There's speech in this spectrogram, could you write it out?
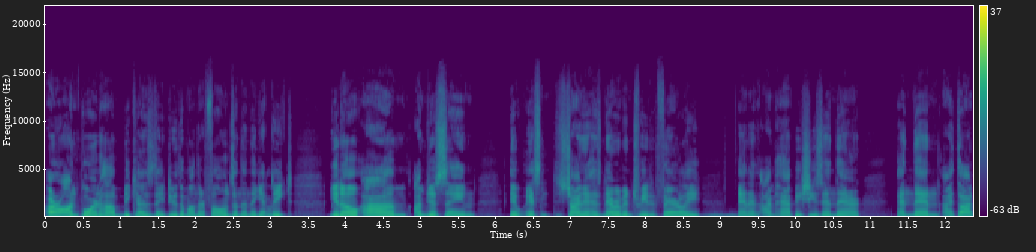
are on Pornhub because they do them on their phones and then they get leaked. You know, um, I'm just saying, it, it's Chyna has never been treated fairly, and I'm happy she's in there. And then I thought,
